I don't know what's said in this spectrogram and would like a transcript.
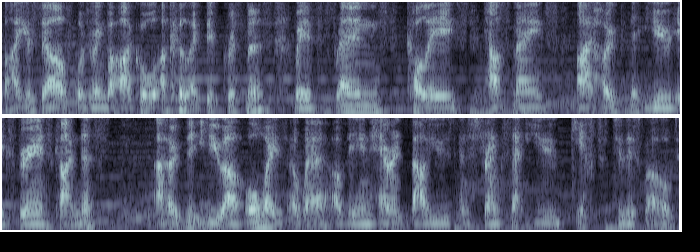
by yourself, or doing what I call a collective Christmas with friends, colleagues, housemates, I hope that you experience kindness I hope that you are always aware of the inherent values and strengths that you gift to this world.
